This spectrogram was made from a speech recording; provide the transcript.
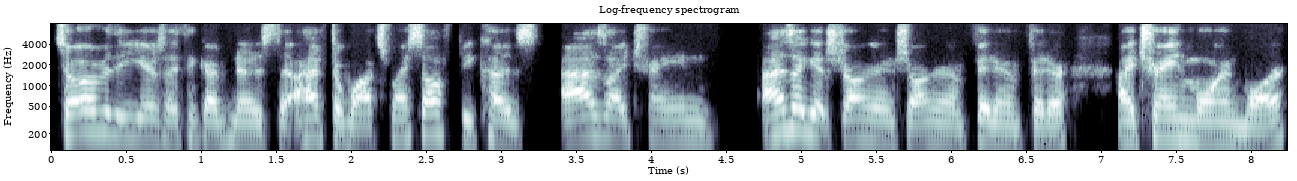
so over the years i think i've noticed that i have to watch myself because as i train as i get stronger and stronger and fitter and fitter i train more and more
